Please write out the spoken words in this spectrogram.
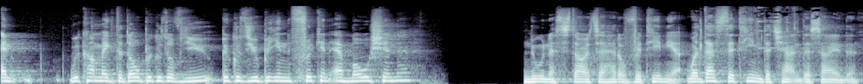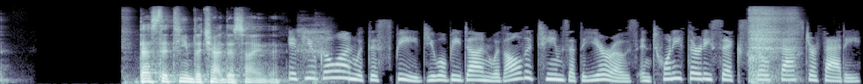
and we can't make the dough because of you because you're being freaking emotional. Nunes starts ahead of Vitinha. Well, that's the team the chat decided. That's the team the chat decided. If you go on with this speed, you will be done with all the teams at the Euros in 2036. Go faster, fatty.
